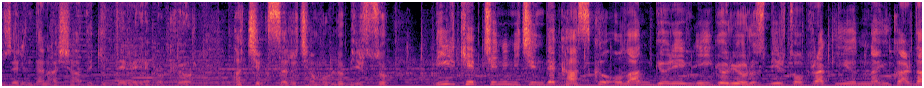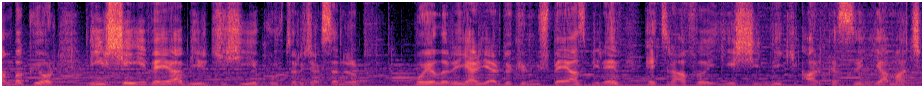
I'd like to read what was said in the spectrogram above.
üzerinden aşağıdaki dereye bakıyor. Açık sarı çamurlu bir su. Bir kepçenin içinde kaskı olan görevliyi görüyoruz. Bir toprak yığınına yukarıdan bakıyor. Bir şeyi veya bir kişiyi kurtaracak sanırım. Boyaları yer yer dökülmüş beyaz bir ev, etrafı yeşillik, arkası yamaç.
